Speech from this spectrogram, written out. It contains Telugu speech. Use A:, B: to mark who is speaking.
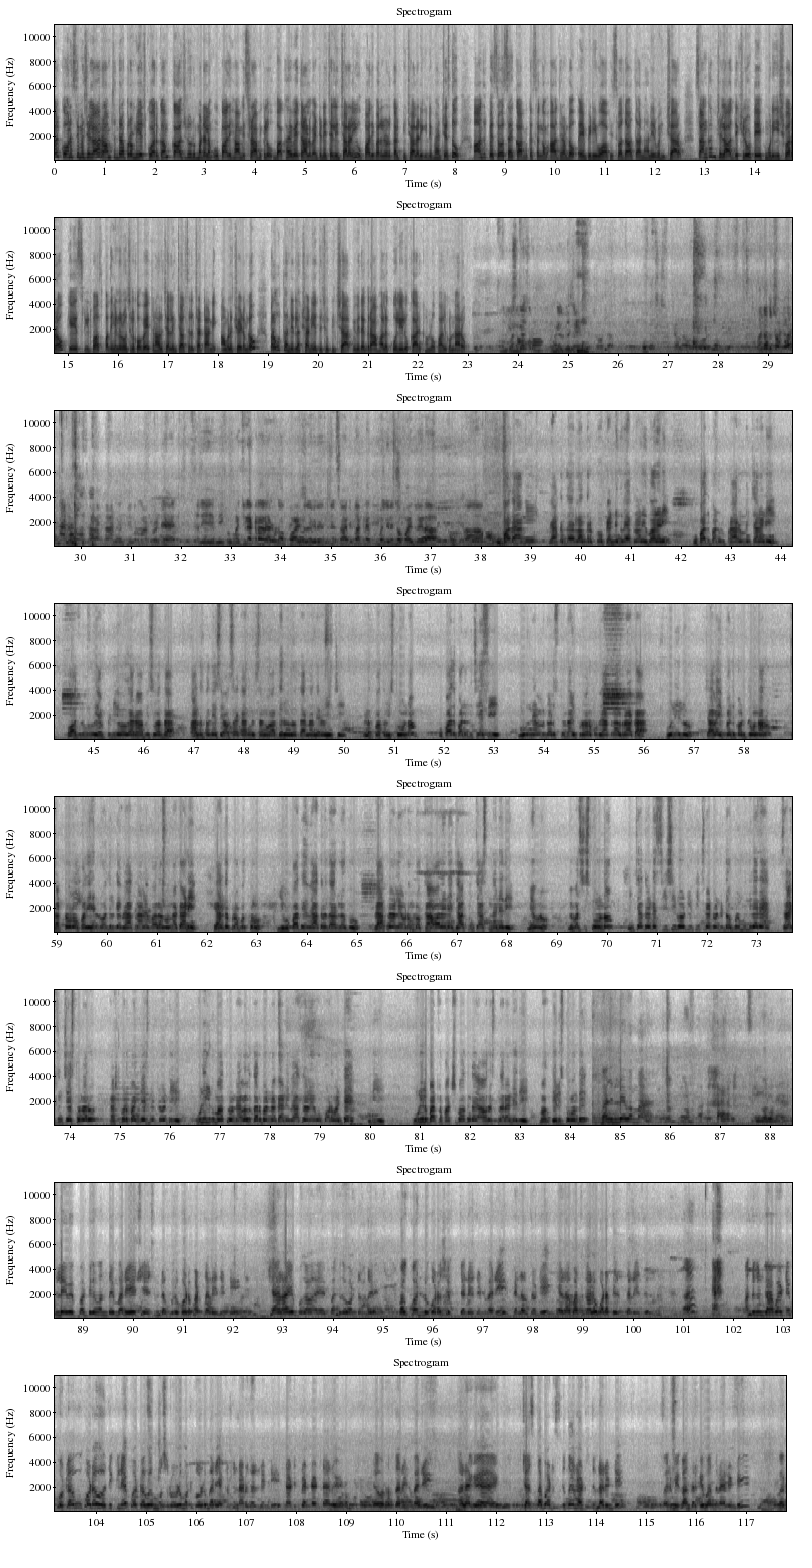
A: నమస్కార్ కోనసీమ జిల్లా రామచంద్రాపురం నియోజకవర్గం కాజులూరు మండలం ఉపాధి హామీ శ్రామికులు బకాయి వేతనాలు వెంటనే చెల్లించాలని ఉపాధి పనులను కల్పించాలని డిమాండ్ చేస్తూ ఆంధ్రప్రదేశ్ వ్యవసాయ కార్మిక సంఘం ఆధ్వర్యంలో ఎంపీడీఓ ఆఫీస్ వద్ద ధర్నా నిర్వహించారు. సంఘం జిల్లా అధ్యక్షులు టేకుమూడి ఈశ్వరరావు కె శ్రీనివాస్ పదిహేను రోజులకు వేతనాలు చెల్లించాల్సిన చట్టాన్ని అమలు చేయడంలో ప్రభుత్వ నిర్లక్ష్యాన్ని ఎత్తి చూపించారు. వివిధ గ్రామాల కూలీలు కార్యక్రమంలో పాల్గొన్నారు.
B: పని ఒక చోట దాని గురించి మీకు కూడా మాట్లాడుతుంటే అది మీకు మధ్యలో ఎక్కడ లేకుండా ఒక పాయింట్ దగ్గర ఇస్తే స్టార్టింగ్లో అక్కడే మళ్ళీ రెండో పాయింట్ దగ్గర ఆ,
C: ఉపాధి హామీ వేతనదారులందరికీ పెండింగ్ వేతనాలు ఇవ్వాలని ఉపాధి పనులు ప్రారంభించాలని కోదులూరు ఎంపీడీఓ గారి ఆఫీసు వద్ద ఆంధ్రప్రదేశ్ వ్యవసాయ కార్మిక సంఘం ఆధ్వర్యంలో ధర్నా నిర్వహించి వినతిపత్రం ఇస్తూ ఉన్నాం. ఉపాధి పనులు చేసి మూడు నెలలు గడుస్తున్నా ఇప్పటి వరకు వేతనాలు రాక కూలీలు చాలా ఇబ్బంది పడుతూ ఉన్నారు. చట్టంలో పదిహేను రోజులకే వేతనాలు ఇవ్వాలని ఉన్నా కానీ కేంద్ర ప్రభుత్వం ఈ ఉపాధి వేతనదారులకు వేతనాలు ఇవ్వడంలో కావాలనే జాప్యం చేస్తుందనేది మేము విమర్శిస్తూ ఉన్నాం. ఇంచేతంటే సీసీ రోడ్లకు ఇచ్చినటువంటి డబ్బులు ముందుగానే శాంక్షన్ చేస్తున్నారు. కష్టపడి పనిచేసినటువంటి కూలీలకు మాత్రం నెలల తరబడినా కానీ వేతనాలు ఇవ్వకపోవడం అంటే ఇది కూలీల పట్ల పక్షపాతంగా వ్యవహరిస్తున్నారు అనేది మాకు తెలుస్తూ ఉంది.
D: లేవమ్మా. లేవు ఇబ్బందిగా ఉంది మరి చేసిన డబ్బులు కూడా పడతలేదండి. చాలా ఇబ్బగా ఇబ్బందిగా ఉంటుంది. మాకు పనులు కూడా చెప్తలేదండి మరి పిల్లలతోటి. ఎలా బతకాలో కూడా తెలుస్తలేదు. అందుకని కాబట్టి ఫోటోవు కూడా ఒదిక్కినే ఫోటోవు. ముసలోళ్ళు ముట్టుకోళ్ళు మరి ఎక్కడికి నడగలండి నడిచిరండి అంటారు. ఎవరు వస్తారండి మరి? అలాగే చెత్త పడుచుకుతో నడుస్తున్నారండి. మరి మీకు అందరికీ వందనాలండి. మరి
